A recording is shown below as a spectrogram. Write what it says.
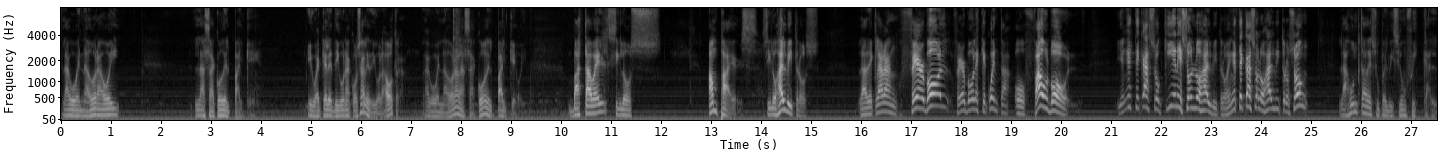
la gobernadora hoy la sacó del parque. Igual que les digo una cosa, les digo la otra. La gobernadora la sacó del parque hoy. Basta ver si los umpires, si los árbitros la declaran fair ball, fair ball es que cuenta, o foul ball. Y en este caso, ¿quiénes son los árbitros? En este caso, los árbitros son la Junta de Supervisión Fiscal.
